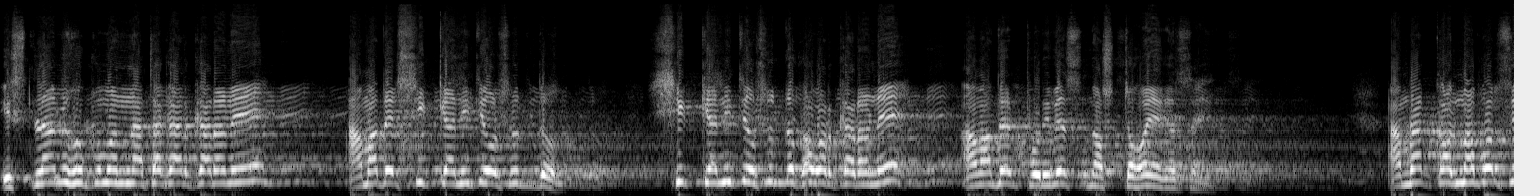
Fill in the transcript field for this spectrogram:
ইসলামী হুকুমত না থাকার কারণে আমাদের শিক্ষানীতি অশুদ্ধ। শিক্ষানীতি অশুদ্ধ হওয়ার কারণে আমাদের পরিবেশ নষ্ট হয়ে গেছে। আমরা কলমা পড়ছি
